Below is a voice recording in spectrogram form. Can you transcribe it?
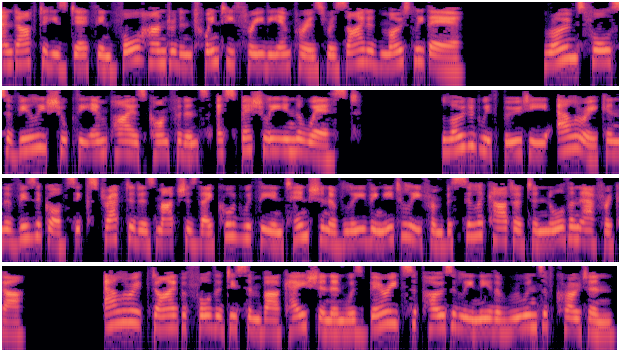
and after his death in 423 the emperors resided mostly there. Rome's fall severely shook the empire's confidence, especially in the west. Loaded with booty, Alaric and the Visigoths extracted as much as they could with the intention of leaving Italy from Basilicata to northern Africa. Alaric died before the disembarkation and was buried supposedly near the ruins of Croton.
